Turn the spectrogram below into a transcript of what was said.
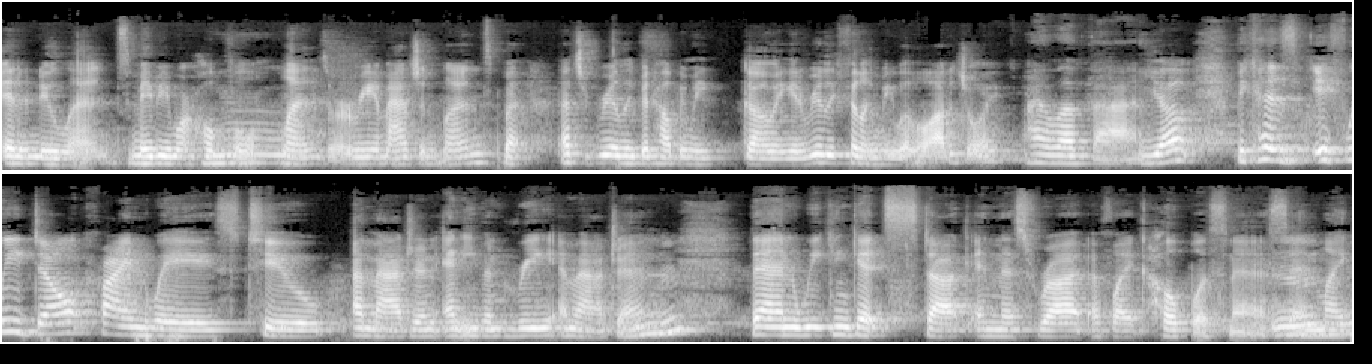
in a new lens, maybe a more hopeful Mm. lens or a reimagined lens. But that's really been helping me going and really filling me with a lot of joy. I love that. Yep. Because if we don't find ways to imagine and even reimagine, then we can get stuck in this rut of like hopelessness and like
